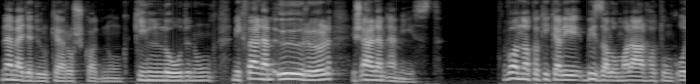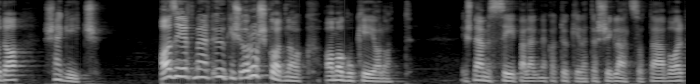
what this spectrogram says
Nem egyedül kell roskadnunk, kínlódnunk, míg fel nem őről és el nem emészt. Vannak, akik elé bizalommal állhatunk oda, segíts! Azért, mert ők is roskadnak a maguké alatt, és nem szépelegnek a tökéletesség látszatával.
